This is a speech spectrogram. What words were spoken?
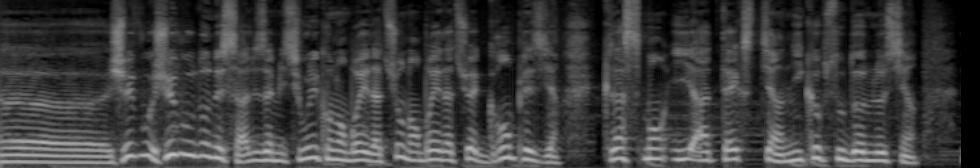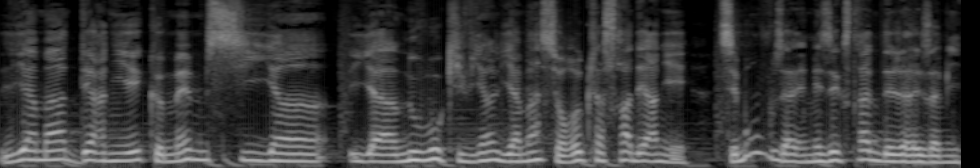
Euh, je, vais vous, je vais vous donner ça, les amis. Si vous voulez qu'on embraye là-dessus, on embraye là-dessus avec grand plaisir. Classement IA texte, tiens, Nicops nous donne le sien. Liama dernier, que même s'il y, a un, nouveau qui vient, Liama se reclassera dernier. C'est bon, vous avez mes extrêmes déjà, les amis.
